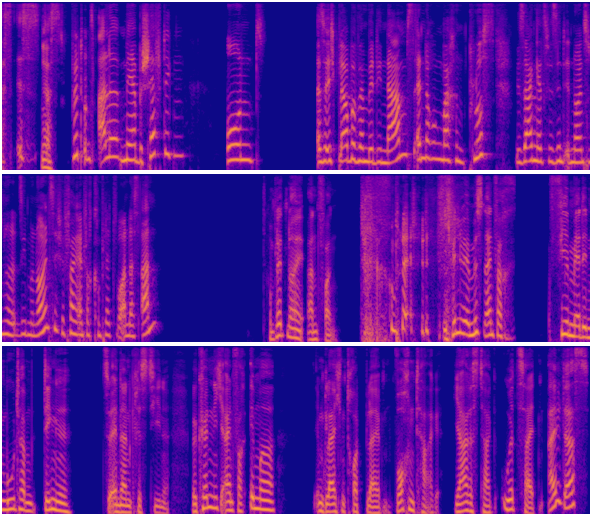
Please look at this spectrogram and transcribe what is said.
das ist, Ja. das wird uns alle mehr beschäftigen und also ich glaube, wenn wir die Namensänderung machen, plus wir sagen jetzt, wir sind in 1997, wir fangen einfach komplett woanders an, Komplett neu anfangen. Ich finde, wir müssen einfach viel mehr den Mut haben, Dinge zu ändern, Christine. Wir können nicht einfach immer im gleichen Trott bleiben. Wochentage, Jahrestage, Uhrzeiten, all das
